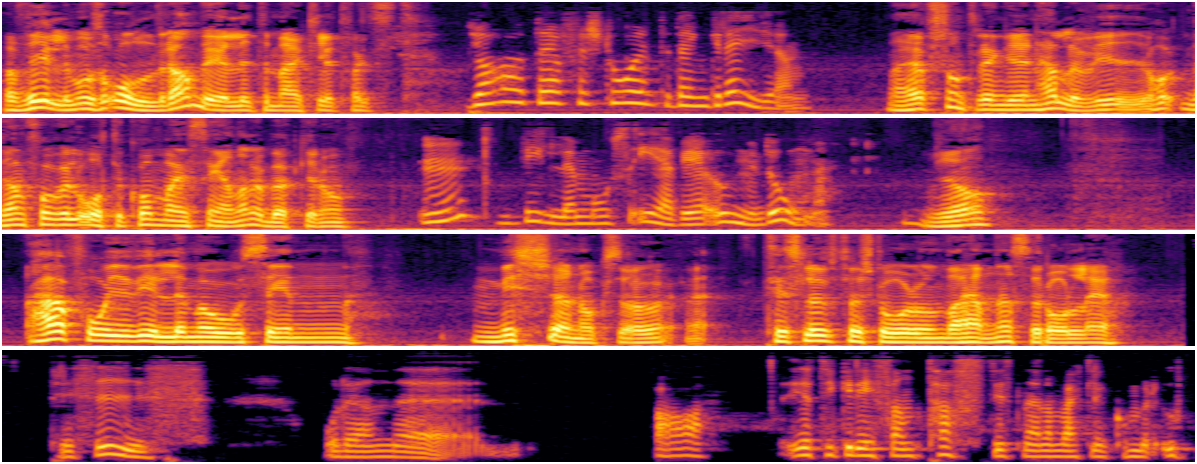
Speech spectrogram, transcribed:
ja Villemos åldrande är lite märkligt faktiskt. Ja, det jag förstår inte den grejen. Nej, jag förstår inte den grejen heller. Vi, den får väl återkomma i senare böcker då. Mm, Villemos eviga ungdom. Ja. Här får ju Villemo sin mission också. Till slut förstår hon vad hennes roll är. Precis. Och den, eh, ja, jag tycker det är fantastiskt när de verkligen kommer upp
